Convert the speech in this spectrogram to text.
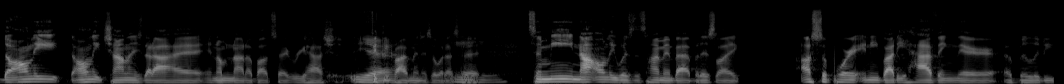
the only the only challenge that I had, and I'm not about to rehash Yeah. 55 minutes of what I said. Mhm. To me, not only was the timing bad, but it's like I support anybody having their ability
